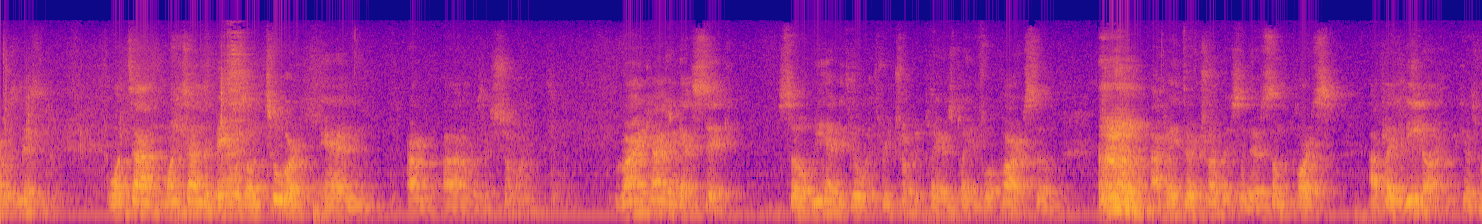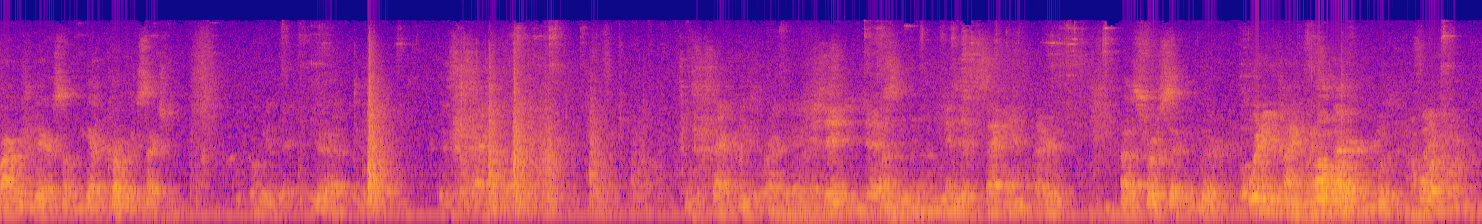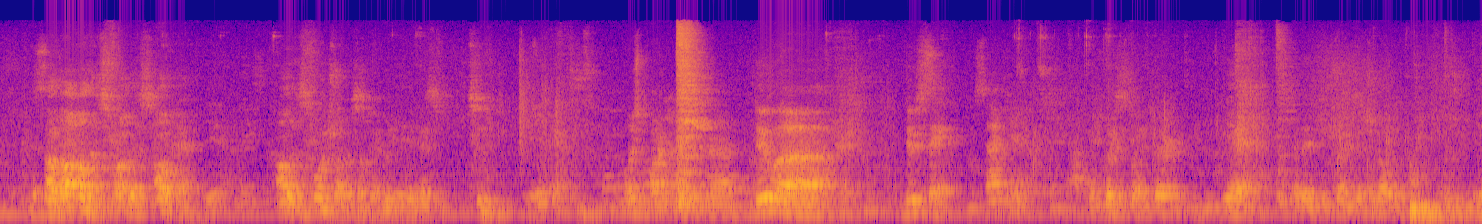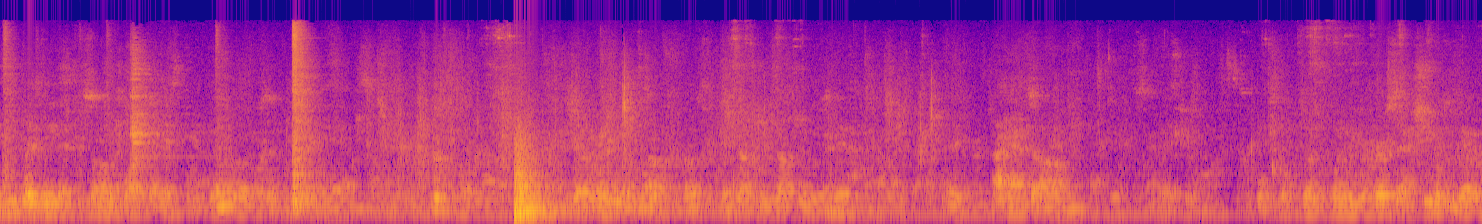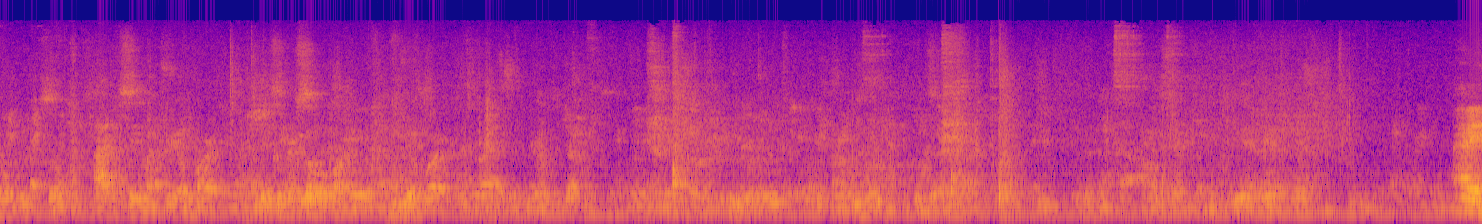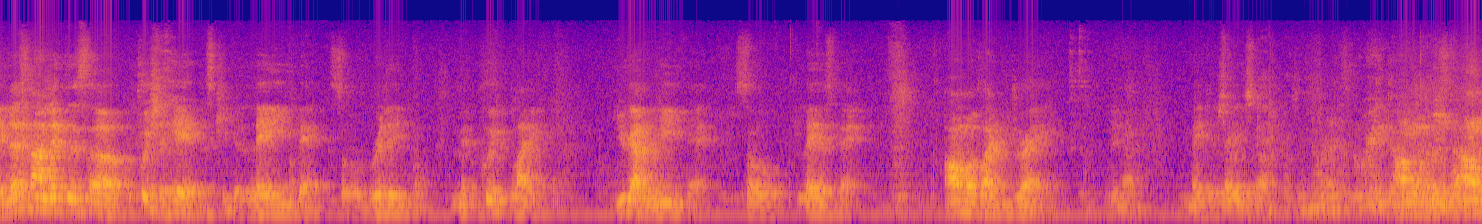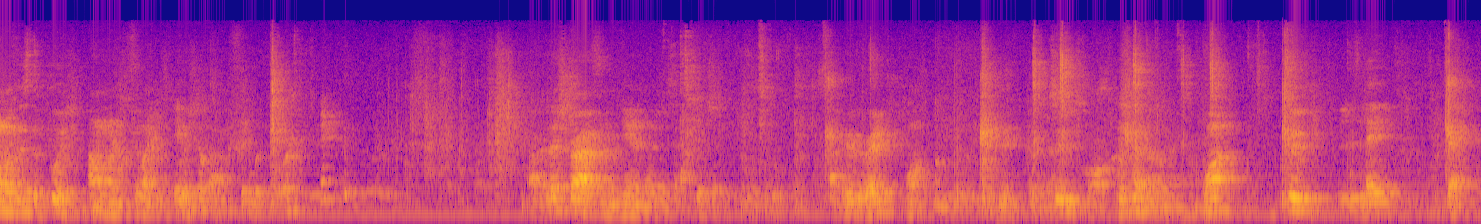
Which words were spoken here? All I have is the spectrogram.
part that's missing. One time, one time the band was on tour and, uh, uh, was it Sean? Ryan Kisor got sick, so we had to go with three trumpet players playing four parts, so I played third trumpet, so there's some parts I played lead on because Ryan was there, so you gotta cover the section. Yeah. Is second one. This is the second music right Is it just, is it second, third? Uh, it's first, second, third. What are you playing? Quincy? Oh, oh, was it four? Oh, oh, oh, there's four, there's, okay. Yeah. Oh, there's four trumpets, okay, we, there's two. Okay. Which part is, uh, Do, uh, do six. second? And Chris is playing third? Yeah, and then you transition over. He he plays lead at some other points, and it's, you know, the arrangement of, of conjunction, conjunction was good. I had to, um, when, we rehearsed that, she wasn't there the whole week, so I to sing my trio part, I didn't sing her solo part, trio part, and was yeah. Hey, let's not let this, uh, push ahead. Let's keep it laid back. So really, quick, like, you gotta lead that. So lay us back. Almost like you drag, you know, make it laid back. I don't want this, to- I don't want this to push. I don't want it to feel like it's pushed out. All right, let's try it from the beginning. Let's just like switch up. All right, here we go. ready? One, two, one, two, lay back.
